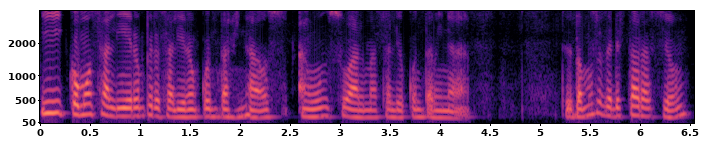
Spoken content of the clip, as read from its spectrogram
y cómo salieron, pero salieron contaminados, aún su alma salió contaminada. Entonces vamos a hacer esta oración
